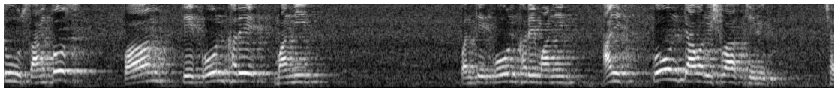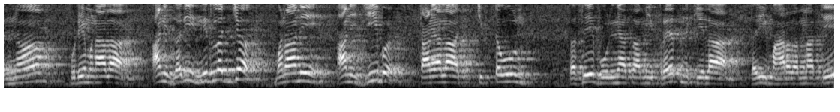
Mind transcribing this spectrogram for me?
तू सांगतोस पण ते कोण खरे मानित पण ते कोण खरे मानील आणि कोण त्यावर विश्वास ठेवील छन्न पुढे म्हणाला आणि जरी निर्लज्ज मनाने आणि जीभ टाळ्याला चिकटवून तसे बोलण्याचा मी प्रयत्न केला तरी महाराजांना ते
